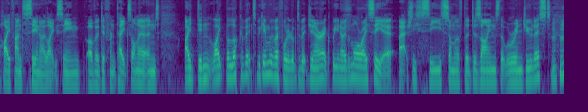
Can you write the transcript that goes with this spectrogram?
high fantasy and I like seeing other different takes on it. And I didn't like the look of it to begin with. I thought it looked a bit generic. But, you know, the more I see it, I actually see some of the designs that were in Duelyst. Mm-hmm.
